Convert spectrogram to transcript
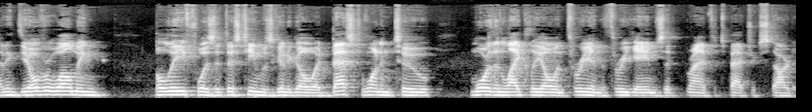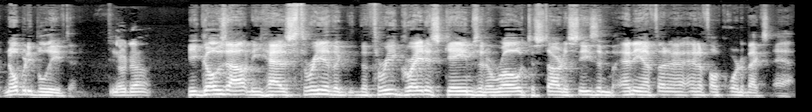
I think the overwhelming belief was that this team was going to go at best one and two, more than likely 0 and 3 in the three games that Ryan Fitzpatrick started. Nobody believed in him. No doubt. He goes out and he has three of the, the three greatest games in a row to start a season any NFL quarterbacks had.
